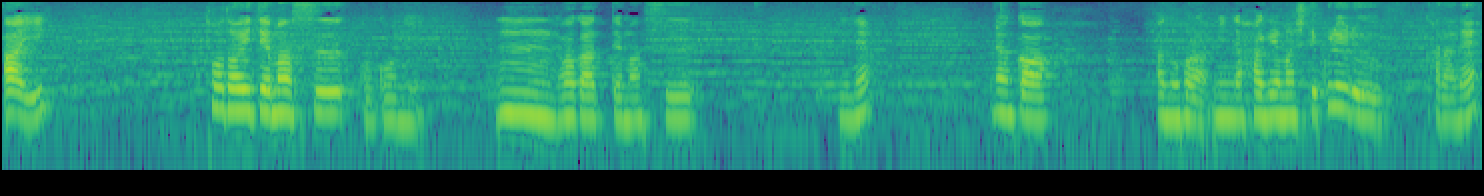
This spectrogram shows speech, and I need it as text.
愛届いてます。ここに。うん、分かってます。でね。なんか、あの、ほら、みんな励ましてくれるからね。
